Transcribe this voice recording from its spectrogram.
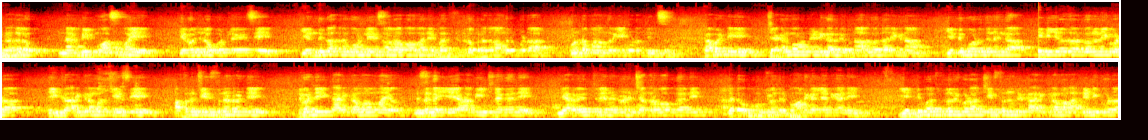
ప్రజలు నమ్మి మోసపోయి ఈ రోజున ఓట్లు వేసి ఎందుకు అతను ఓట్లు వేసావురా బాబు అనే పరిస్థితిలో ప్రజలందరూ కూడా ఉండడం మనందరికీ కూడా తెలుసు. కాబట్టి జగన్మోహన్ రెడ్డి గారు రేపు నాలుగో తారీఖున ఎన్నిపోటు దినంగా ఈ నియోజకవర్గంలోని కూడా ఈ కార్యక్రమాలు చేసి అతను చేస్తున్నటువంటి ఇటువంటి కార్యక్రమాలు ఉన్నాయో నిజంగా ఏ హామీ ఇచ్చినా కానీ నెరవేర్చలేనటువంటి చంద్రబాబు కానీ లేదా ఉప ముఖ్యమంత్రి పవన్ కళ్యాణ్ కానీ ఎట్టి పరిస్థితుల్లో కూడా చేస్తున్న కార్యక్రమాలు అన్నిటి కూడా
